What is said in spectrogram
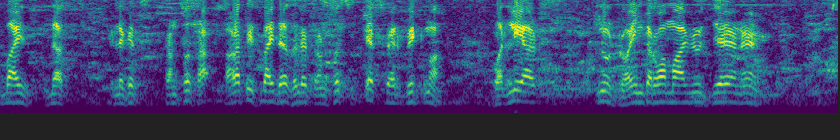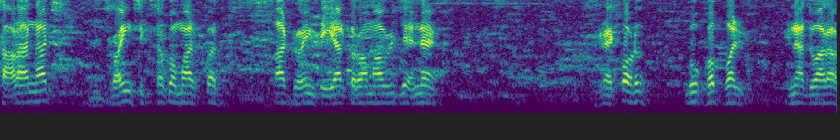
બાય દસ એટલે કે ત્રણસો સાડત્રીસ બાય દસ એટલે ત્રણસો સિત્તેર સ્ક્વેર ફીટમાં વરલી આર્ટનું ડ્રોઈંગ કરવામાં આવ્યું છે અને શાળાના જ ડ્રોઈંગ શિક્ષકો મારફત આ ડ્રોઈંગ તૈયાર કરવામાં આવ્યું છે એને રેકોર્ડ બુક ઓફ વર્લ્ડ એના દ્વારા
